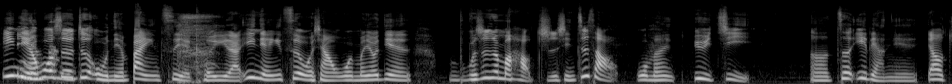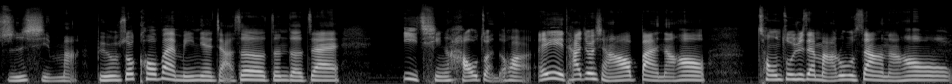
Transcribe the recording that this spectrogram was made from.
一年年或是就是五年办一次也可以啦，一年一次，我想我们有点不是那么好执行，至少我们预计。呃，这一两年要执行嘛，比如说 c o v i 明年假设真的在疫情好转的话，诶，他就想要办，然后冲出去在马路上，然后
